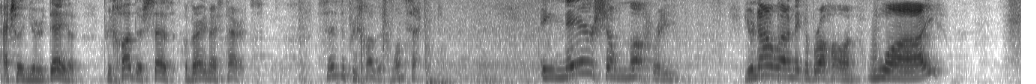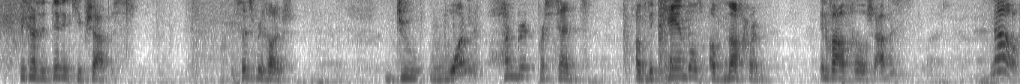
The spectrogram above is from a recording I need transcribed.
Actually, in Yeridea, Pri Chadash says a very nice teretz. Says the Prichadash, one second. A Ner Shel Nachri, you're not allowed to make a bracha on. Why? Because it didn't keep Shabbos. Says Prichadash, do 100% of the candles of Nachrim involve Chil Shabbos? No.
